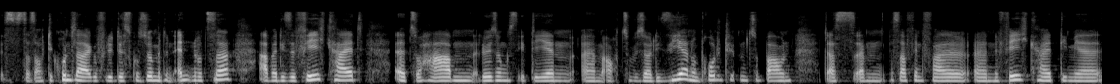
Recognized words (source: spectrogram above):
ist das auch die Grundlage für die Diskussion mit den Endnutzer, aber diese Fähigkeit äh, zu haben, Lösungsideen ähm, auch zu visualisieren und Prototypen zu bauen. Das ähm, ist auf jeden Fall äh, eine Fähigkeit, die mir,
